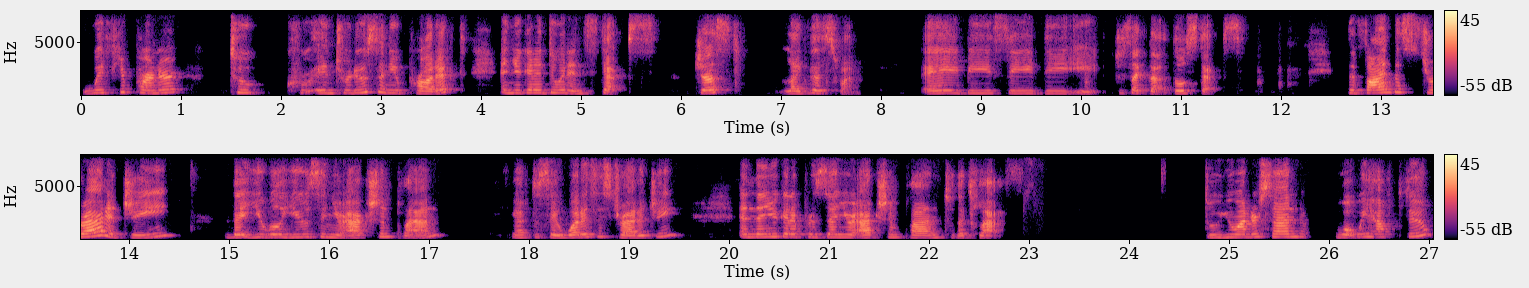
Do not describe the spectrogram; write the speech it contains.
with your partner to introduce a new product and you're going to do it in steps, just like this one. A, B, C, D, E, just like that, those steps. Define the strategy that you will use in your action plan. You have to say, what is the strategy? And then you're going to present your action plan to the class. Do you understand what we have to do?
